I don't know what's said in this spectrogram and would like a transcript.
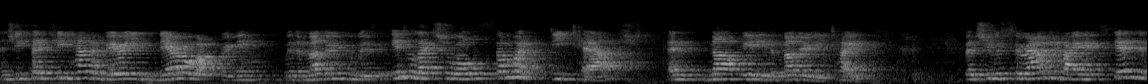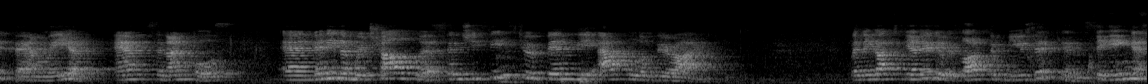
And she said she had a very narrow upbringing with a mother who was intellectual, somewhat detached, and not really the motherly type. But she was surrounded by an extended family of aunts and uncles, and many of them were childless, and she seems to have been the apple of their eye. When they got together, there was lots of music and singing, and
